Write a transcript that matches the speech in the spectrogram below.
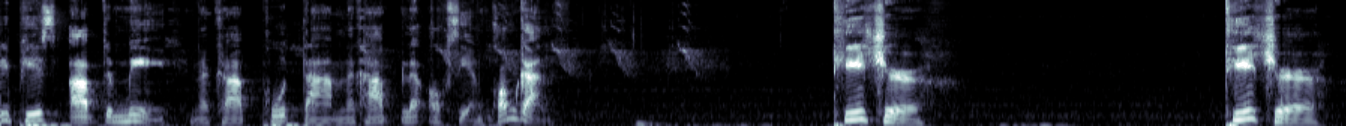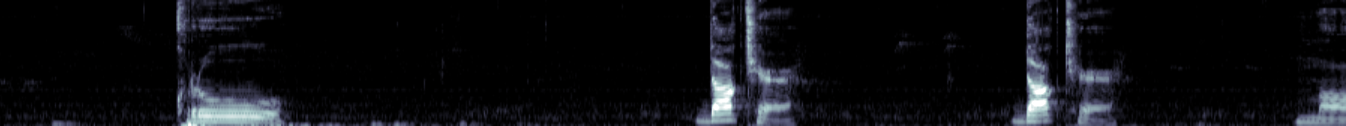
repeat after me นะครับ พูดตามนะครับ และออกเสียงพร้อมกัน teacher teacher ครู doctor doctor หมอ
